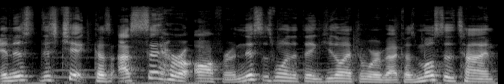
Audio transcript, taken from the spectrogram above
And this this chick, because I sent her an offer, and this is one of the things you don't have to worry about, because most of the time,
